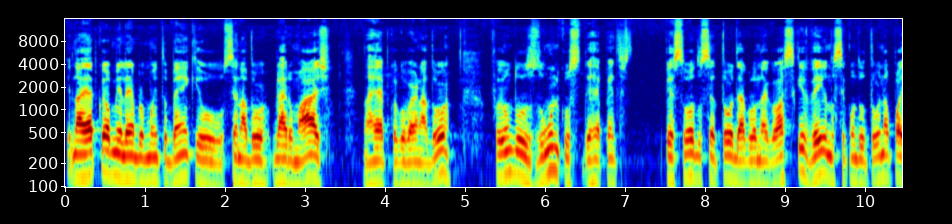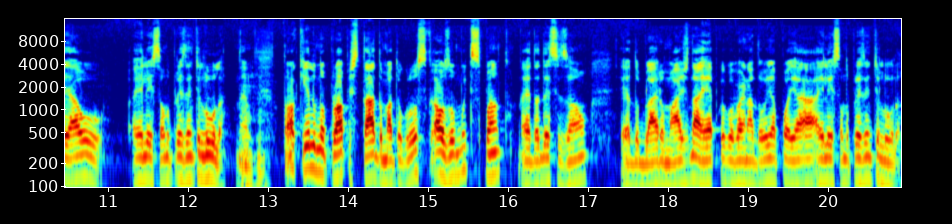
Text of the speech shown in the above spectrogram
E na época eu me lembro muito bem que o senador Blairo Maggi, na época governador, foi um dos únicos, de repente, pessoas do setor do agronegócio que veio no segundo turno apoiar o, a eleição do presidente Lula. Né? Uhum. Então aquilo no próprio estado do Mato Grosso causou muito espanto né, da decisão é, do Blairo Maggi, na época governador, em apoiar a eleição do presidente Lula.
